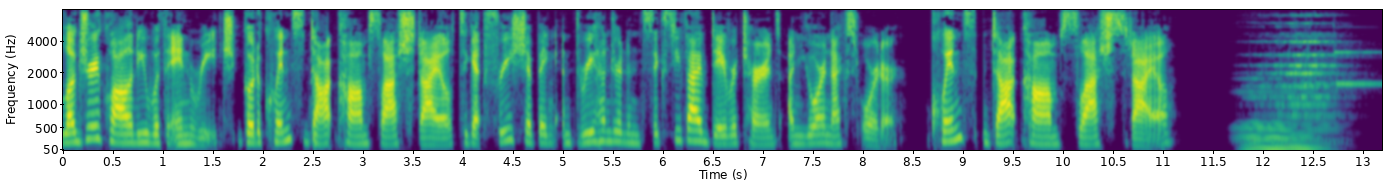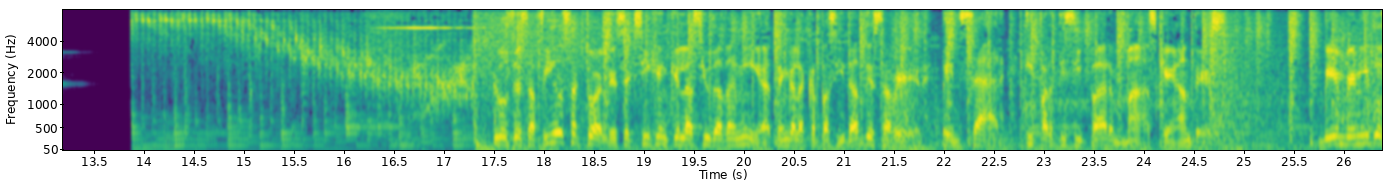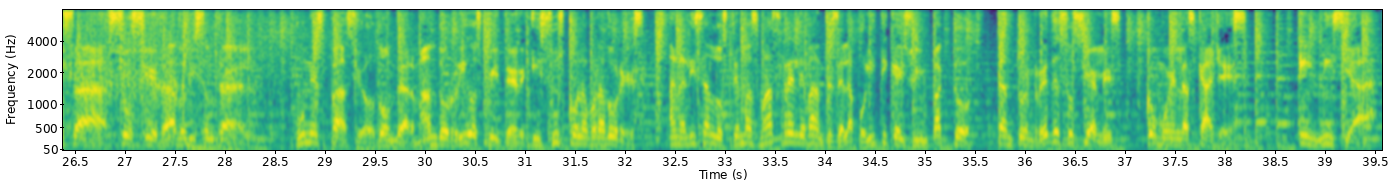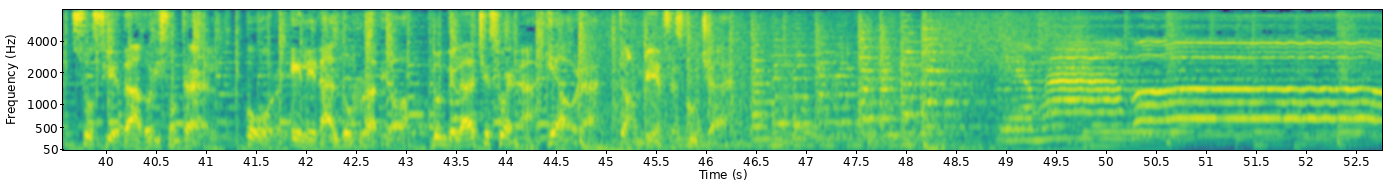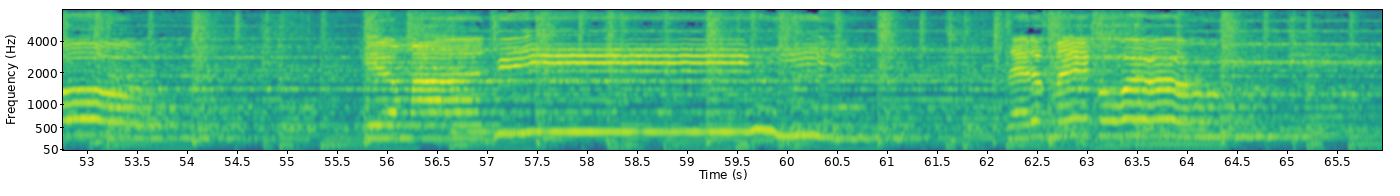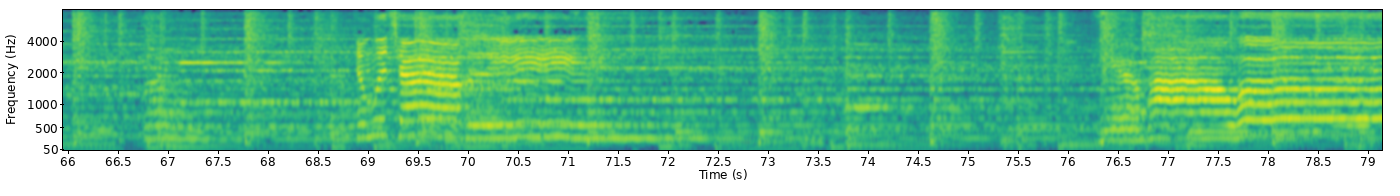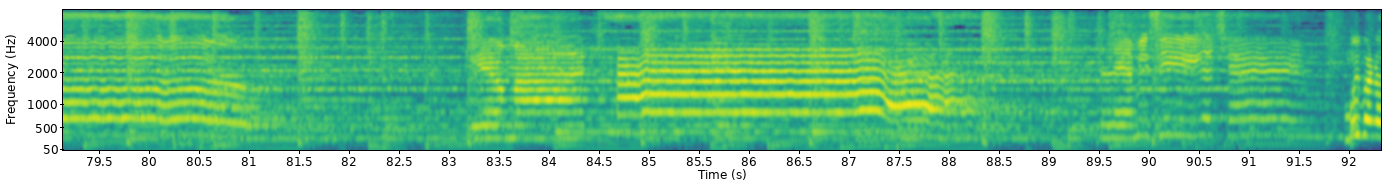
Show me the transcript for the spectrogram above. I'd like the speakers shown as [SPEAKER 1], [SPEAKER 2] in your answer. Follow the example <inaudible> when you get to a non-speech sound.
[SPEAKER 1] Luxury quality within reach. Go to quince.com slash style to get free shipping and 365-day returns on your next order. quince.com slash style.
[SPEAKER 2] Los desafíos actuales exigen que la ciudadanía tenga la capacidad de saber, pensar y participar más que antes. Bienvenidos a Sociedad Horizontal, un espacio donde Armando Ríos Peter y sus colaboradores analizan los temas más relevantes de la política y su impacto tanto en redes sociales como en las calles. Inicia Sociedad Horizontal por El Heraldo Radio, donde la H suena y ahora también se escucha.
